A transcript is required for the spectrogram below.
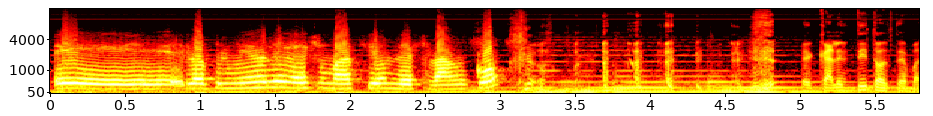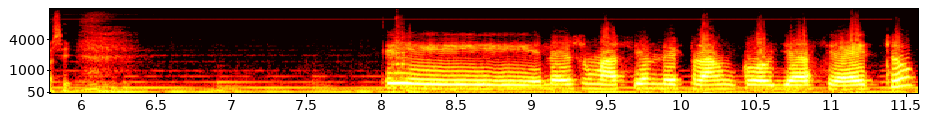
Eh, lo primero de la exhumación de Franco. Eh, Calentito el tema, sí. Eh, la exhumación de Franco ya se ha hecho.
